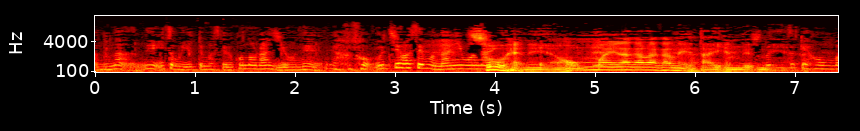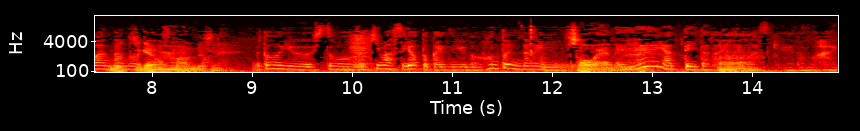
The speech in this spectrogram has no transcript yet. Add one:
あのな、ね、いつも言ってますけどこのラジオねあの打ち合わせも何もない。そうやね。ほんまになかなかね、大変ですね。ぶっつけ本番なので。ぶっつけ本番ですね。はい。どういう質問が来ますよとかいうのは本当にないのでそうやねや。っていただいてますけれども、はい、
